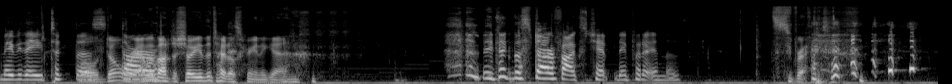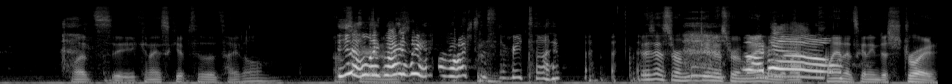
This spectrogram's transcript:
Maybe they took the well don't Star... worry i'm about to show you the title screen again they took the Star Fox chip. They put it in this. super let's see can i skip to the title I'm yeah, like why do we have to watch this every time? this to rem- game has to remind me no. that my planet's getting destroyed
